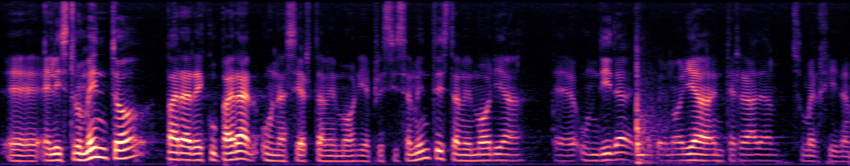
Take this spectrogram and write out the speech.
eh, el, instrumento para recuperar una cierta memoria, precisamente esta memoria eh, hundida, esta memoria enterrada, sumergida.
